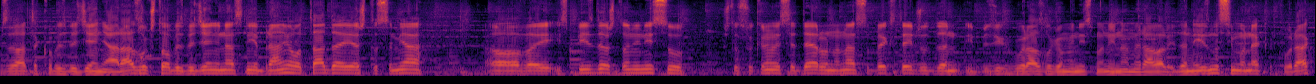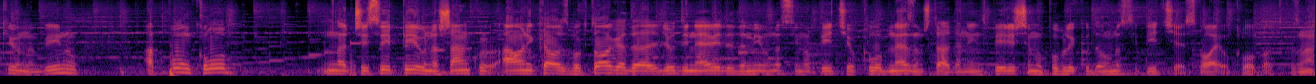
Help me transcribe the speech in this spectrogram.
zadatak obezbeđenja. A razlog što obezbeđenje nas nije branilo tada je što sam ja ovaj, ispizdeo što oni nisu što su krenuli se deru na nas u backstage-u da, i bez ikakvog razloga mi nismo ni nameravali da ne iznosimo nekakvu rakiju na binu, a pun klub Znači, svi piju na šanku, a oni kao zbog toga da ljudi ne vide da mi unosimo piće u klub, ne znam šta, da ne inspirišemo publiku da unosi piće svoje u klub, otko znam.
